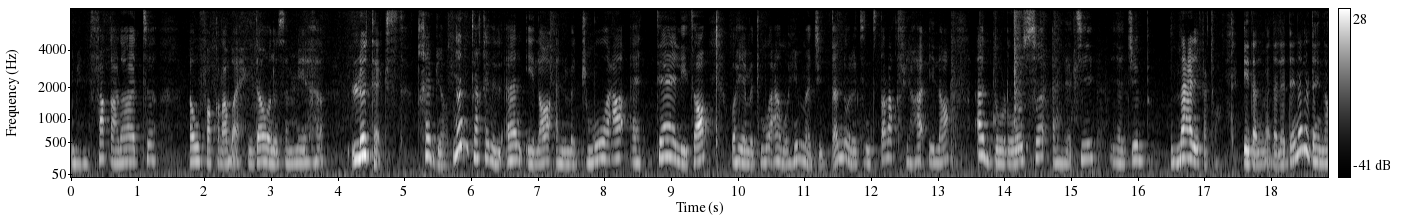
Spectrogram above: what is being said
من فقرات أو فقرة واحدة ونسميه le texte très bien ننتقل الآن إلى المجموعة الثالثة وهي مجموعة مهمة جدا والتي نتطرق فيها إلى الدروس التي يجب معرفتها إذا ماذا لدينا؟ لدينا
